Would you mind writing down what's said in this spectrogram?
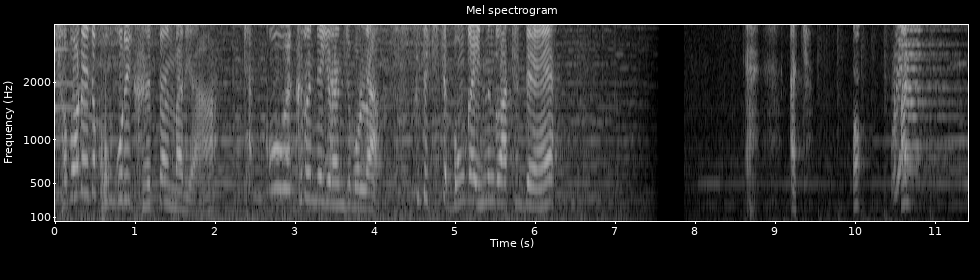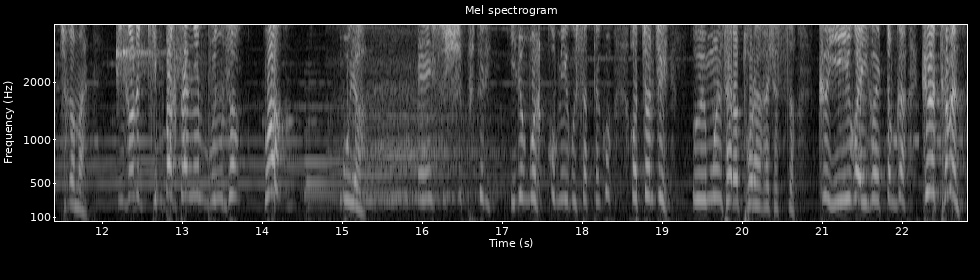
저번에도 공골이 그랬단 말이야 자꾸 왜 그런 얘기를 하는지 몰라 근데 진짜 뭔가 있는 것 같은데 아, 참. 어? 아니, 잠깐만 이거는 김 박사님 문서? 어? 뭐야 SCP들이 이런 걸 꾸미고 있었다고? 어쩐지 의문사로 돌아가셨어 그 이유가 이거였던가? 그렇다면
